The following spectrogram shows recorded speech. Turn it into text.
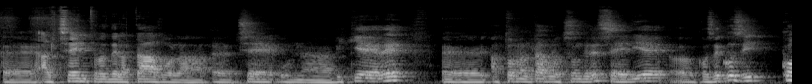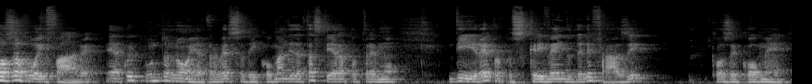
eh, al centro della tavola eh, c'è un bicchiere, eh, attorno al tavolo ci sono delle sedie, eh, cose così, cosa vuoi fare? E a quel punto noi attraverso dei comandi da tastiera potremo dire, proprio scrivendo delle frasi, cose come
